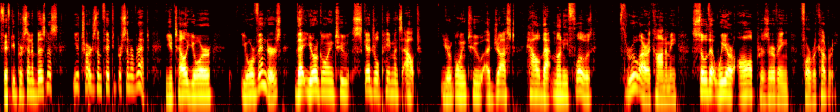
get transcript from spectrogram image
50% of business, you charge them 50% of rent. You tell your your vendors that you're going to schedule payments out. You're going to adjust how that money flows through our economy so that we are all preserving for recovery.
